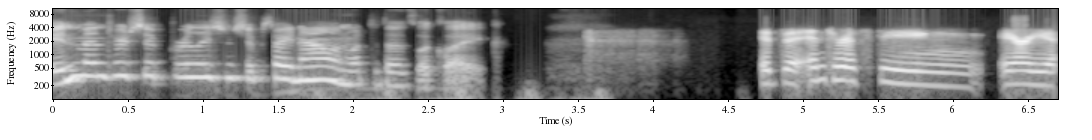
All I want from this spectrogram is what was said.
in mentorship relationships right now, and what do those look like? It's an interesting area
